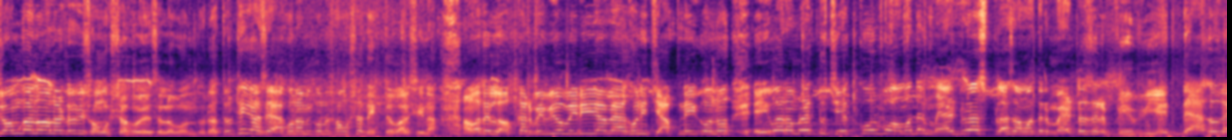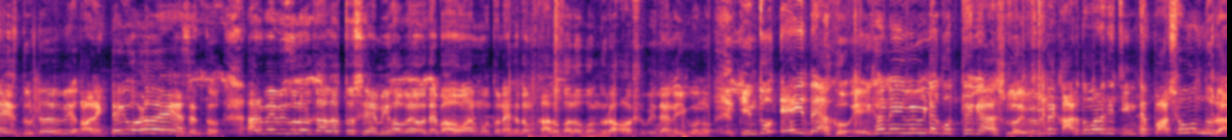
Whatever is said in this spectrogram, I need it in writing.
চমকানোওয়ালাটারই সমস্যা হয়েছিল বন্ধুরা, তো ঠিক আছে, এখন আমি কোনো সমস্যা দেখতে পারছি না। আমাদের লক্কার বেবিও বেরিয়ে যাবে, এখনই চাপ নেই কোনো। এইবার আমরা একটু চেক করব আমাদের ম্যাড্রাস প্লাস আমাদের ম্যাড্রাসের বেবি এই দেখো গাইস দুটো বেবি অনেকটাই বড় হয়ে গেছে তো। আর বেবিগুলোর কালার তো সেমই হবে, ওদের বাবা মার মতন একদম কালো কালো বন্ধুরা, অসুবিধা নেই কোনো। কিন্তু এই দেখো, এইখানে এই বেবিটা কোত্থেকে আসলো? এই বেবিটা কার, তোমরা কি চিনতে পারছ বন্ধুরা?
